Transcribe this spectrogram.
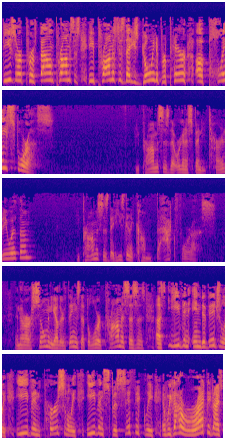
These are profound promises. He promises that He's going to prepare a place for us. He promises that we're going to spend eternity with Him. He promises that He's going to come back for us. And there are so many other things that the Lord promises us, us, even individually, even personally, even specifically. And we gotta recognize,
